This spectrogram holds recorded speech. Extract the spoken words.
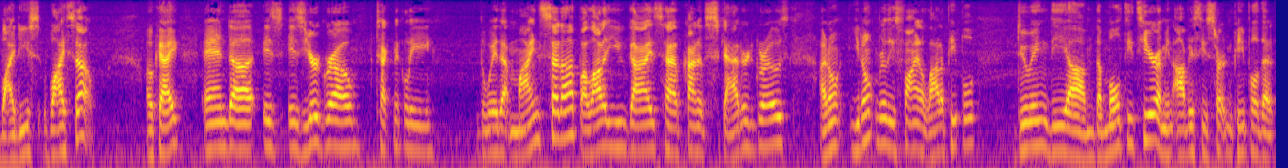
why do you why so? Okay? And uh, is is your grow technically the way that mine's set up? A lot of you guys have kind of scattered grows. I don't you don't really find a lot of people doing the um, the multi-tier. I mean, obviously certain people that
